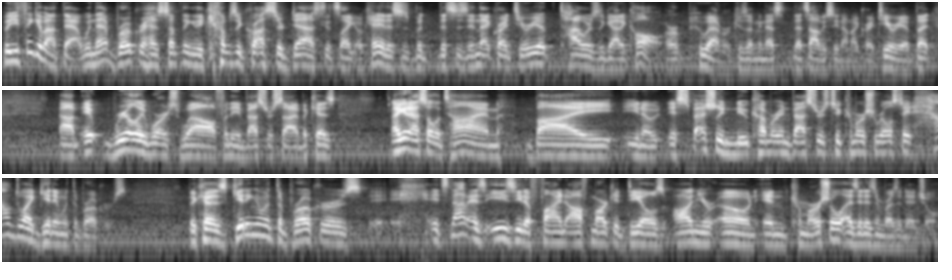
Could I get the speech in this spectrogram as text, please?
But you think about that when that broker has something that comes across their desk, it's like, okay, this is but this is in that criteria. Tyler's the guy to call, or whoever, because I mean that's that's obviously not my criteria. But um, it really works well for the investor side because I get asked all the time by you know especially newcomer investors to commercial real estate, how do I get in with the brokers? Because getting in with the brokers, it's not as easy to find off-market deals on your own in commercial as it is in residential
